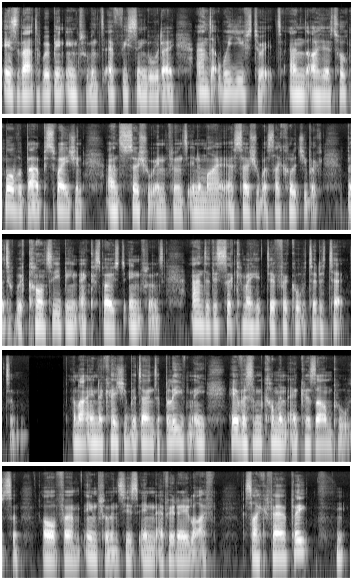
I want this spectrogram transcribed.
is that we're being influenced every single day and we're used to it. And I uh, talk more about persuasion and social influence in my uh, social psychology book, but we're constantly being exposed to influence, and this can make it difficult to detect. And in case you don't believe me, here are some common examples of um, influences in everyday life psychotherapy,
